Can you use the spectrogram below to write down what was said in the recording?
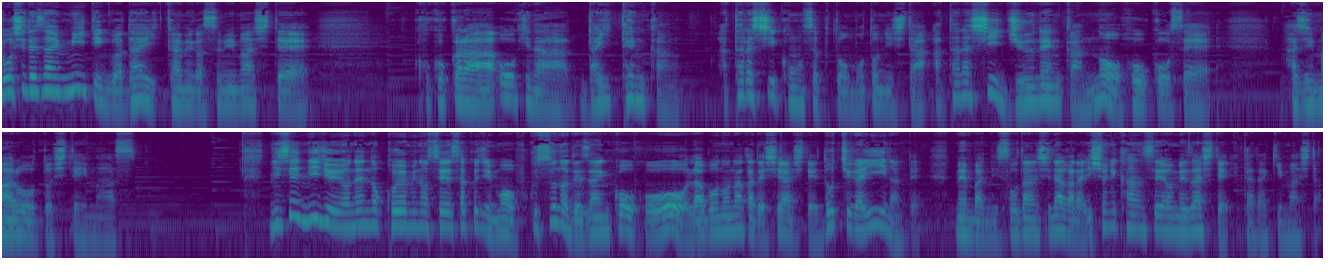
表紙デザインミーティングは第1回目が済みましてここから大きな大転換新しいコンセプトをもとにした新しい10年間の方向性始まろうとしています。2024年の暦の制作時も複数のデザイン候補をラボの中でシェアしてどっちがいいなんてメンバーに相談しながら一緒に完成を目指していただきました。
